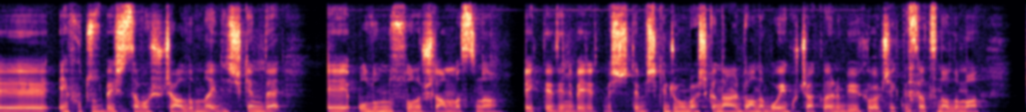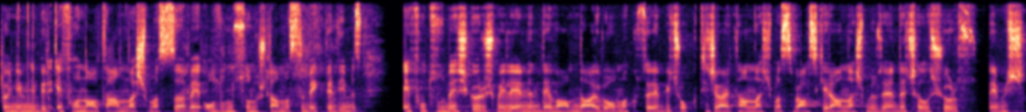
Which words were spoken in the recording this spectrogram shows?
evet. e, F-35 savaş uçağı alımına ilişkin de e, olumlu sonuçlanmasını beklediğini belirtmiş. Demiş ki Cumhurbaşkanı Erdoğan'a Boeing uçaklarının büyük ölçekli satın alımı, önemli bir F-16 anlaşması ve olumlu sonuçlanmasını beklediğimiz F-35 görüşmelerinin devamı dahil olmak üzere birçok ticaret anlaşması ve askeri anlaşma üzerinde çalışıyoruz demiş.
